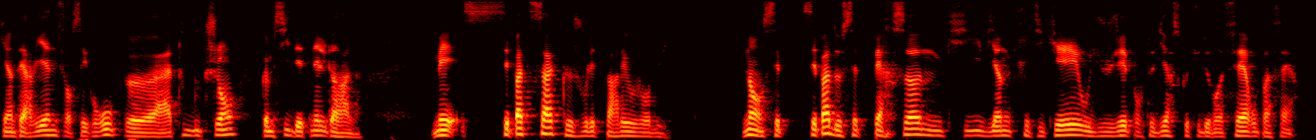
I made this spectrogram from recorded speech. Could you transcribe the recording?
qui interviennent sur ces groupes à tout bout de champ, comme s'ils détenaient le Graal. Mais c'est pas de ça que je voulais te parler aujourd'hui. Non, c'est pas de cette personne qui vient de critiquer ou de juger pour te dire ce que tu devrais faire ou pas faire.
